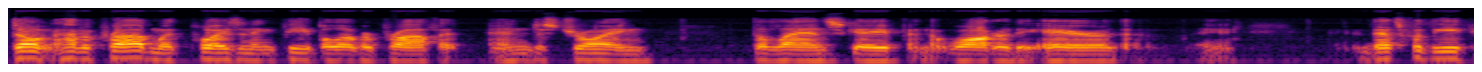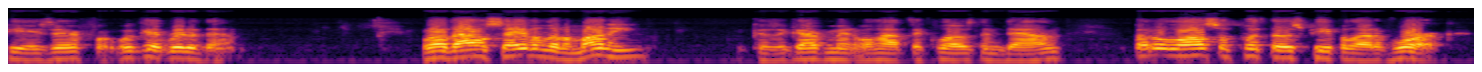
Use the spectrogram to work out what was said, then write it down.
don't have a problem with poisoning people over profit and destroying the landscape and the water, the air. The, that's what the EPA is there for. We'll get rid of them. Well, that'll save a little money because the government will have to close them down, but it'll also put those people out of work.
